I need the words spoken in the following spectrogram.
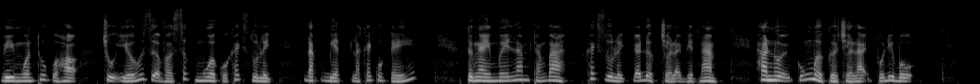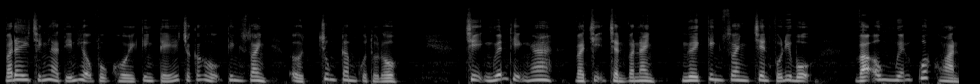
vì nguồn thu của họ chủ yếu dựa vào sức mua của khách du lịch, đặc biệt là khách quốc tế. Từ ngày 15 tháng 3, khách du lịch đã được trở lại Việt Nam. Hà Nội cũng mở cửa trở lại phố đi bộ. Và đây chính là tín hiệu phục hồi kinh tế cho các hộ kinh doanh ở trung tâm của thủ đô. Chị Nguyễn Thị Nga và chị Trần Văn Anh, người kinh doanh trên phố đi bộ, và ông Nguyễn Quốc Hoàn,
